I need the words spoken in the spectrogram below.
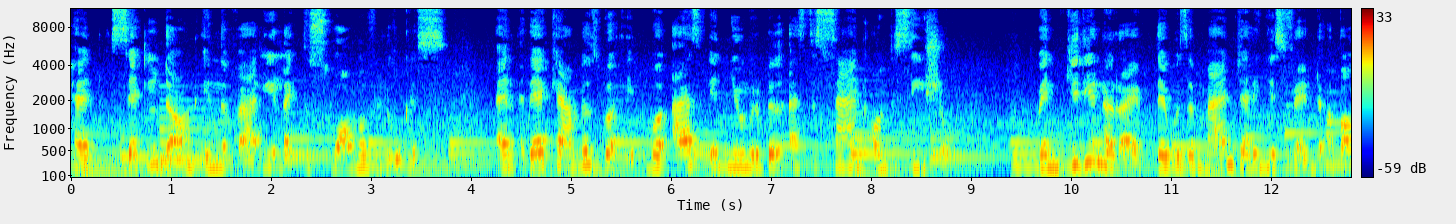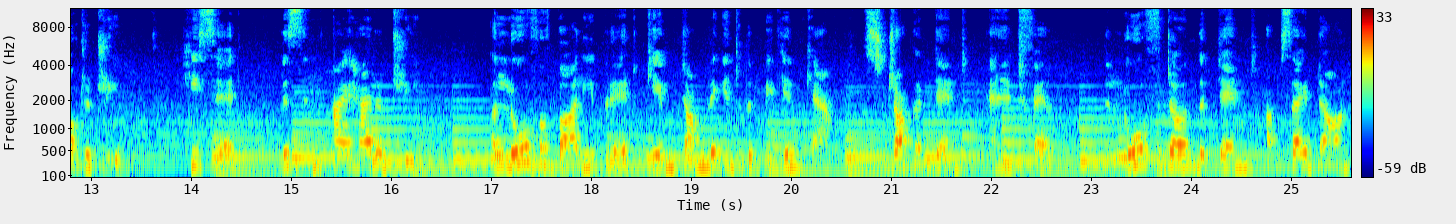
had settled down in the valley like the swarm of locusts, and their camels were, were as innumerable as the sand on the seashore. When Gideon arrived, there was a man telling his friend about a dream. He said, Listen, I had a dream. A loaf of barley bread came tumbling into the Midian camp, struck a tent, and it fell. The loaf turned the tent upside down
